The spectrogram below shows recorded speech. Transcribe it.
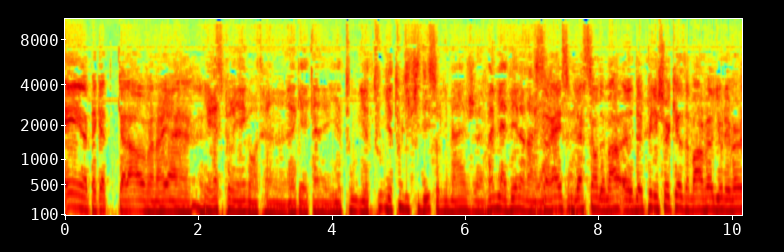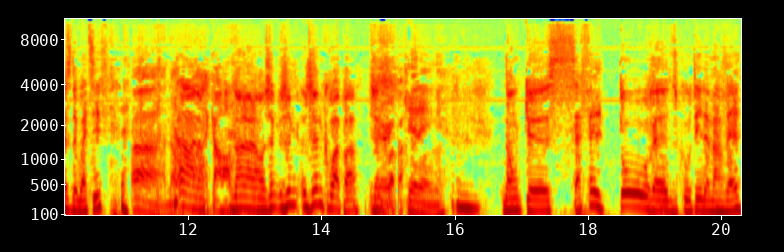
et un paquet de cadavres en arrière. Il reste plus rien contre un, un Gaëtan. Il a tout, il a tout, il a tout liquidé sur l'image. euh, Même la ville en arrière. Serait-ce une version de, Mar- euh, de Punisher Kills the Marvel Universe de What If? Ah, non. Ah non, D'accord. non, non, non, je, je- je ne crois pas. Je ne crois pas. Kidding. Donc, euh, ça fait le tour euh, du côté de Marvel.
